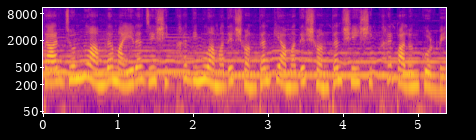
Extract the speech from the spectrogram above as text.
তার জন্য আমরা মায়েরা যে শিক্ষা দিমু আমাদের সন্তানকে আমাদের সন্তান সেই শিক্ষায় পালন করবে।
